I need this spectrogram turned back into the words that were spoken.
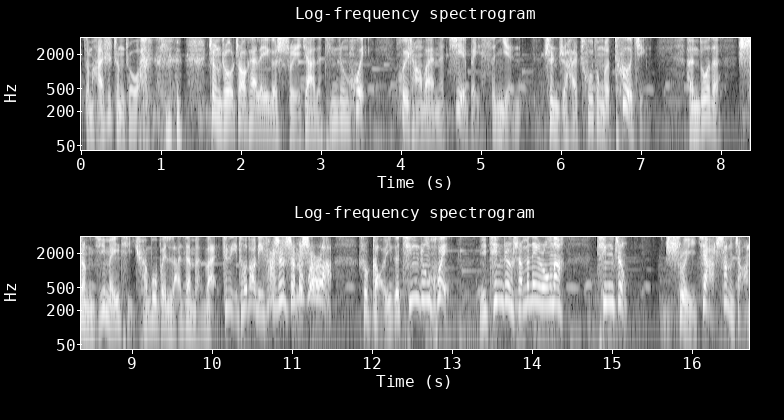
怎么还是郑州啊？郑州召开了一个水价的听证会，会场外面戒备森严，甚至还出动了特警。很多的省级媒体全部被拦在门外，这里头到底发生什么事儿了？说搞一个听证会，你听证什么内容呢？听证水价上涨，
